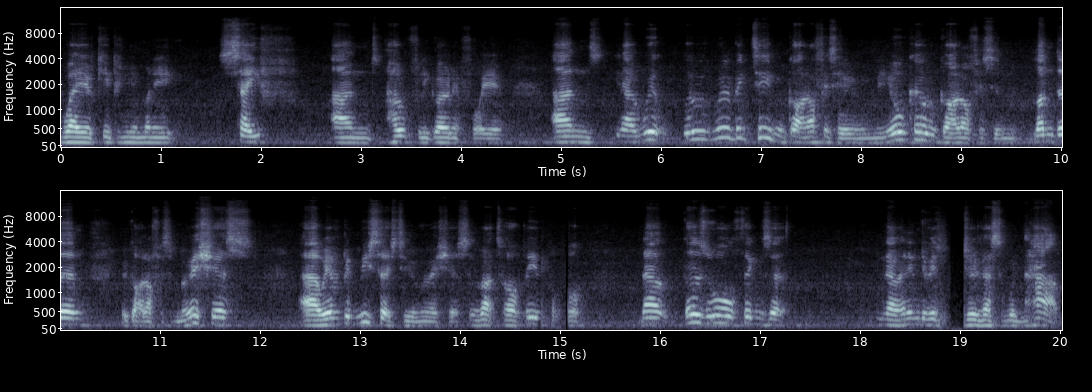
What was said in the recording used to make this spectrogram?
way of keeping your money safe and hopefully growing it for you. And you know, we're, we're, we're a big team. We've got an office here in Mallorca. We've got an office in London. We've got an office in Mauritius. Uh, we have a big research team in Mauritius of about 12 people. Now, those are all things that you know an individual investor wouldn't have.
